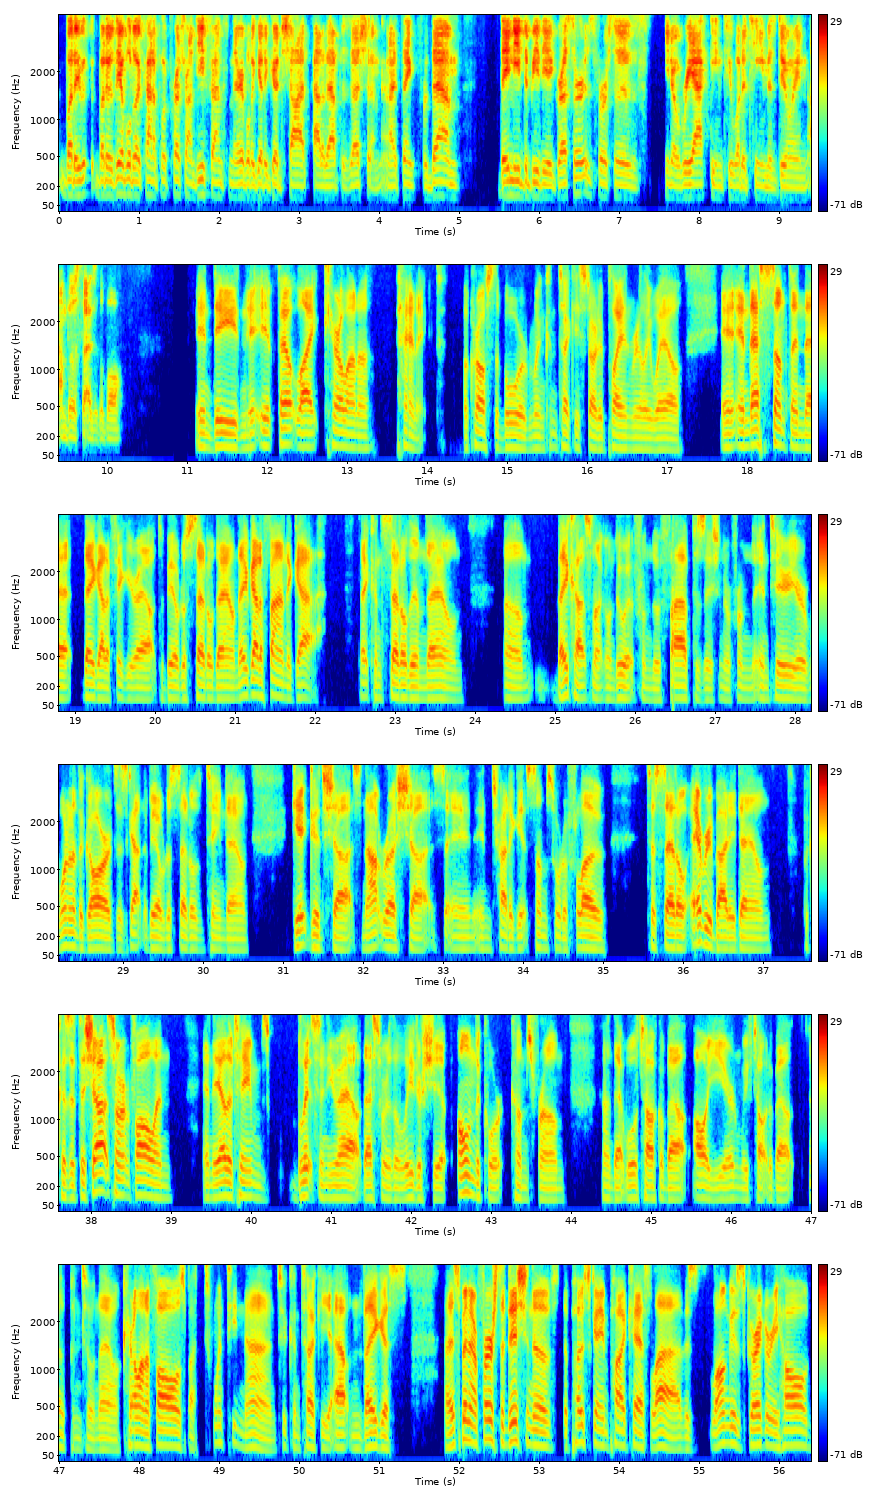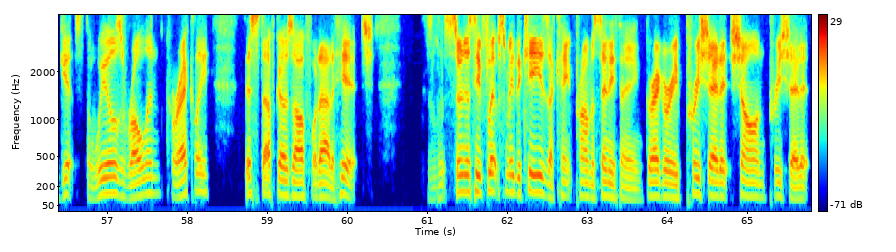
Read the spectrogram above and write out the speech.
but it, but it was able to kind of put pressure on defense, and they're able to get a good shot out of that possession. And I think for them, they need to be the aggressors versus you know reacting to what a team is doing on both sides of the ball. Indeed, and it felt like Carolina panicked across the board when Kentucky started playing really well. And, and that's something that they got to figure out to be able to settle down. They've got to find a guy that can settle them down um, Bacot's not going to do it from the five position or from the interior. One of the guards has got to be able to settle the team down, get good shots, not rush shots, and and try to get some sort of flow to settle everybody down. Because if the shots aren't falling and the other team's blitzing you out, that's where the leadership on the court comes from. Uh, that we'll talk about all year, and we've talked about up until now. Carolina falls by 29 to Kentucky out in Vegas. Uh, it's been our first edition of the post game podcast live. As long as Gregory Hall gets the wheels rolling correctly, this stuff goes off without a hitch. As soon as he flips me the keys, I can't promise anything. Gregory, appreciate it. Sean, appreciate it.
